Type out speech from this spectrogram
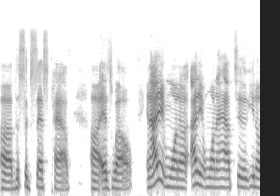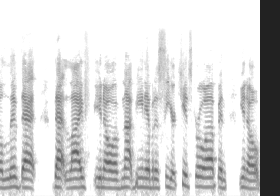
uh, the success path uh, as well. And I didn't want to I didn't want to have to you know live that that life, you know, of not being able to see your kids grow up and, you know,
